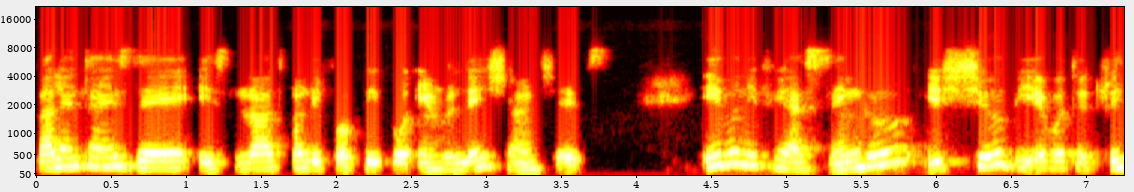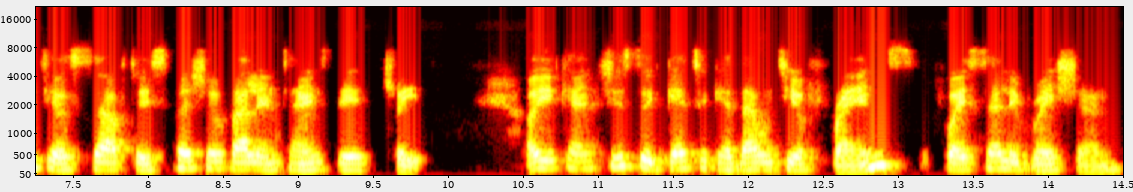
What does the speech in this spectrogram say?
Valentine's Day is not only for people in relationships. Even if you are single, you should be able to treat yourself to a special Valentine's Day treat. Or you can choose to get together with your friends for a celebration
